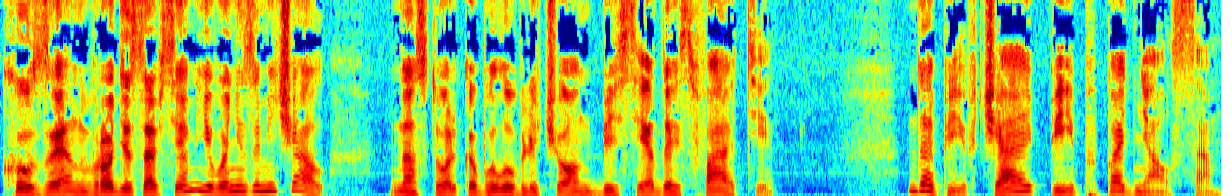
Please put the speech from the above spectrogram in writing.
Кузен вроде совсем его не замечал, настолько был увлечен беседой с Фати. Допив чай, Пип поднялся.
